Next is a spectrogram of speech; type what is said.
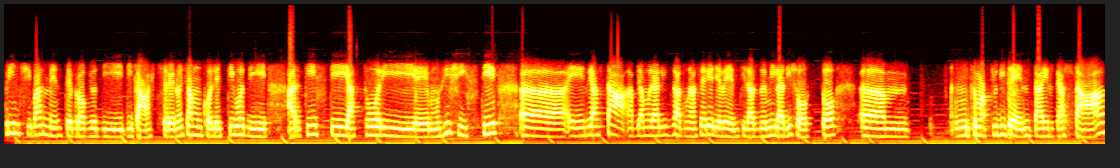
principalmente proprio di, di, carcere. Noi siamo un collettivo di artisti, attori e musicisti eh, e in realtà abbiamo realizzato una serie di eventi dal 2018 ehm, insomma più di 30 in realtà,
